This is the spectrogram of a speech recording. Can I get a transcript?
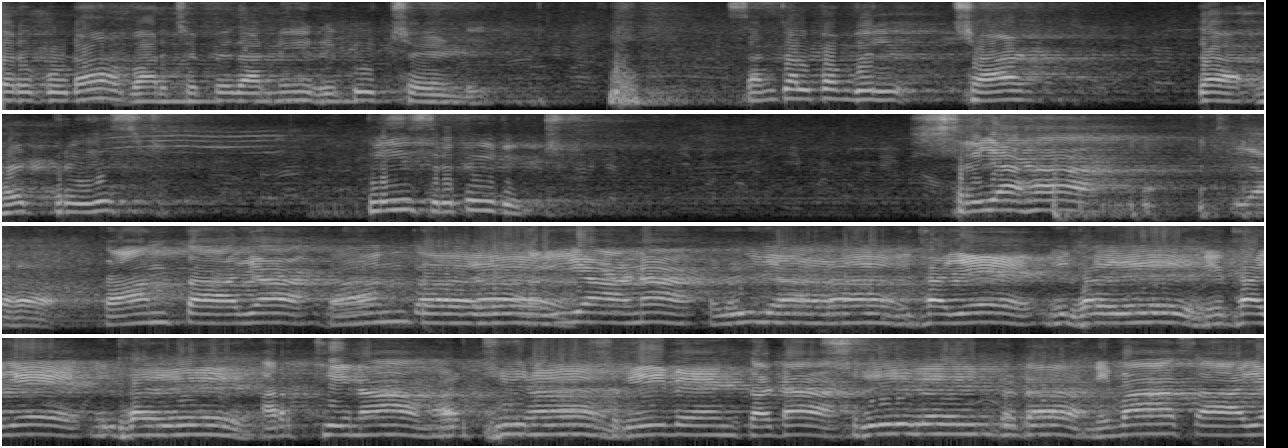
అందరూ కూడా వారు చెప్పేదాన్ని రిపీట్ చేయండి. సంకల్పం will chant the head priest. Please repeat it. శ్రియ. శ్రియ. कान्ताय कान्ताय कल्याण कल्याण निधये निधये निधये निधये अर्थिनाम् अर्थिना श्रीवेङ्कट श्रीवेङ्कट निवासाय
